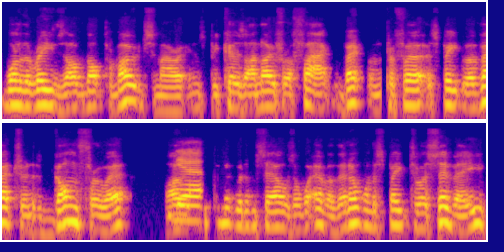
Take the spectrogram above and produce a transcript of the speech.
one of the reasons I've not promoted Samaritans because I know for a fact veterans prefer to speak to a veteran that's gone through it, Yeah. it with themselves or whatever. They don't want to speak to a civvy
